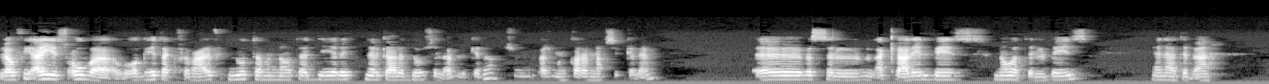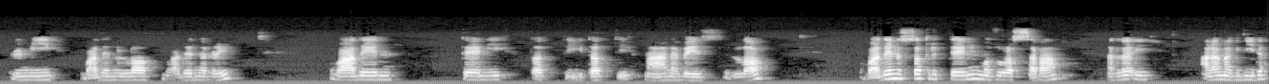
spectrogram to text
لو في أي صعوبة واجهتك في معرفة نوتة من النوتات دي ياريت نرجع للدروس اللي قبل كده عشان منبقاش بنكرر نفس الكلام. بس بنأكد عليه ال bass note ال bass. هنا هتبقى المي وبعدين اللا وبعدين الري وبعدين تاني تطي تطي معانا bass اللا وبعدين السطر التاني المزورة السبعة. هنلاقي علامة جديدة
